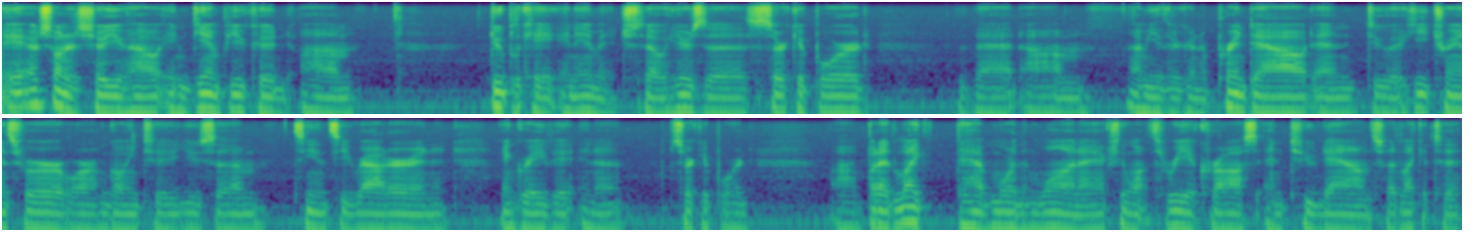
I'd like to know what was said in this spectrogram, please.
Hey, I just wanted to show you how in GIMP you could um, duplicate an image. So here's a circuit board that um, I'm either going to print out and do a heat transfer or I'm going to use a CNC router and engrave it in a circuit board. Uh, but I'd like to have more than one. I actually want three across and two down. So I'd like it to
